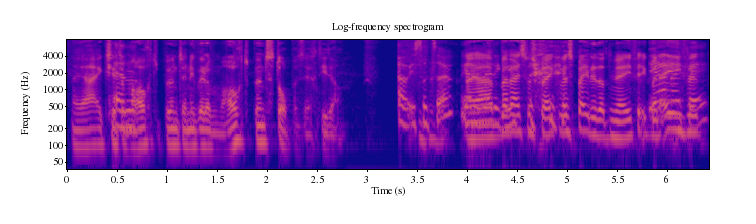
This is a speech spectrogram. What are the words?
Nou ja, ik zit en, op mijn hoogtepunt en ik wil op mijn hoogtepunt stoppen, zegt hij dan. Oh, is dat zo? Ja, nou ja, bij wijze van spreken, we spelen dat nu even. Ik ben ja, even okay.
